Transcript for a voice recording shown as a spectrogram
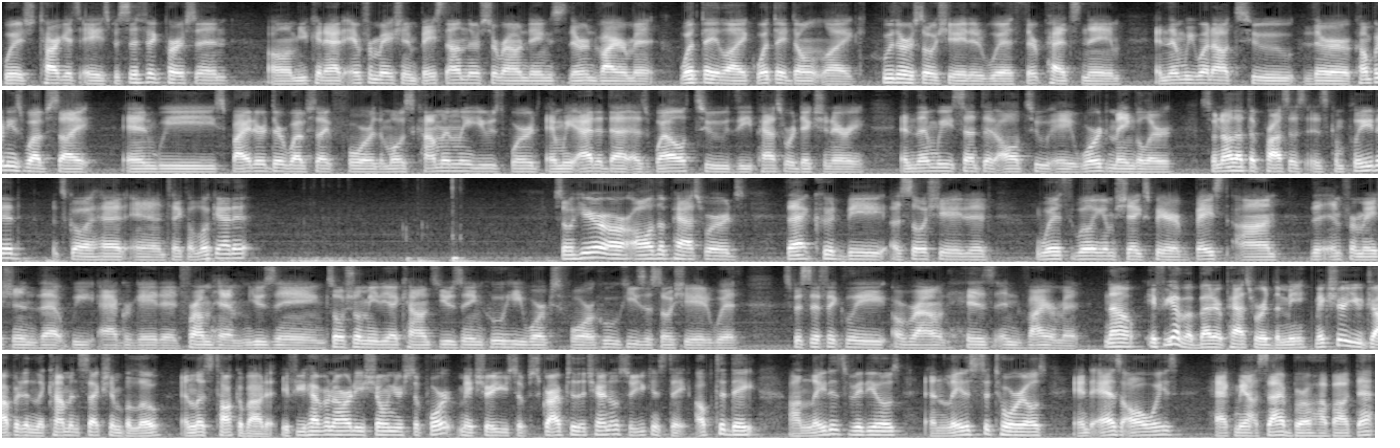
which targets a specific person. Um, you can add information based on their surroundings, their environment, what they like, what they don't like, who they're associated with, their pet's name, and then we went out to their company's website and we spidered their website for the most commonly used words and we added that as well to the password dictionary. And then we sent it all to a word mangler. So now that the process is completed let's go ahead and take a look at it. So here are all the passwords that could be associated with William Shakespeare based on the information that we aggregated from him using social media accounts, using who he works for, who he's associated with, specifically around his environment. Now, if you have a better password than me, make sure you drop it in the comments section below and let's talk about it. If you haven't already shown your support, make sure you subscribe to the channel so you can stay up to date on latest videos and latest tutorials. And as always, hack me outside, bro. How about that?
